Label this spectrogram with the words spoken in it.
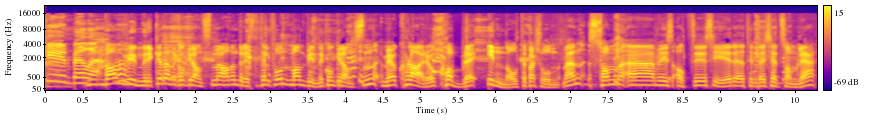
Gud, man vinner ikke denne konkurransen med å ha den drøyeste telefonen. Man vinner konkurransen med å klare å koble innhold til personen. Men som eh, vi alltid sier til det kjedsommelige,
